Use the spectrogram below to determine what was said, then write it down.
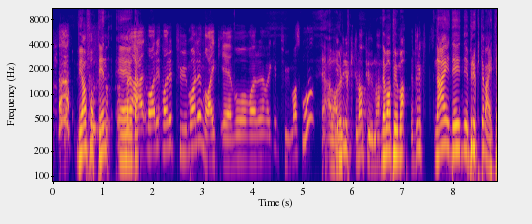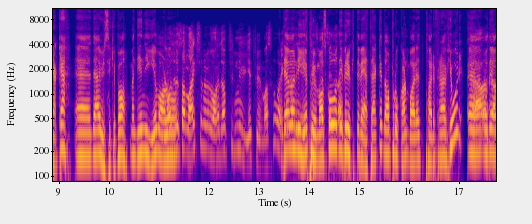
Vi har fått inn eh, Men det, er, var, det, var det Puma eller Nike Evo? Var det, var det ikke Puma-sko? ja, De brukte var Puma. det var Puma. De brukte. Nei, de, de brukte veit jeg ikke. Eh, det er jeg usikker på. Men de nye var noe du sa Nike, skjønner du. Det var, det var nye Puma-sko. var Det ikke var nye Puma-sko. De brukte vet jeg ikke. Da plukka han bare et par fra i fjor. eh, Ja, og de ja.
